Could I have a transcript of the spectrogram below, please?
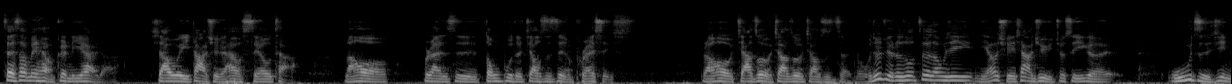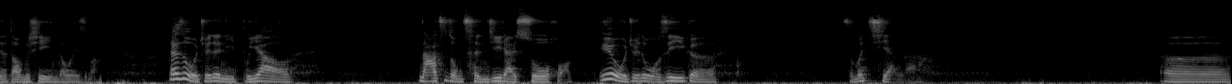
在上面还有更厉害的、夏威夷大学还有 CELTA，然后不然是东部的教师证有 Precious，然后加州有加州的教师证。我就觉得说，这个东西你要学下去，就是一个无止境的东西，你懂我意思吗？但是我觉得你不要拿这种成绩来说谎，因为我觉得我是一个。怎么讲啊？呃，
